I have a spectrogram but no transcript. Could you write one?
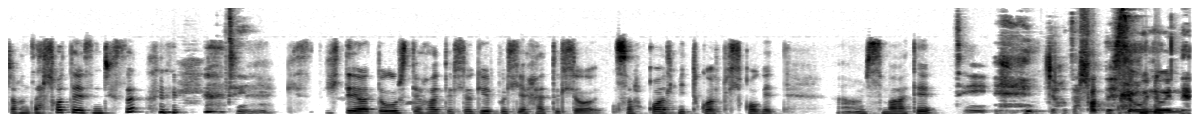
жоохон залхуутай байсан ч гэсэн. Тийм. Гэхдээ одоо өөртөөхөө төлөө гэр бүлийнхаа төлөө сурахгүй бол мэдэхгүй бол болохгүй гэд уншсан байгаа тий. Тийм. Жоохон залхууд байсан өнөө өнө.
